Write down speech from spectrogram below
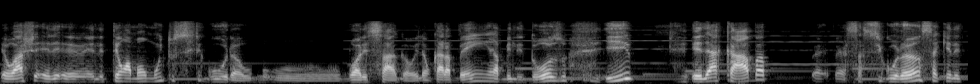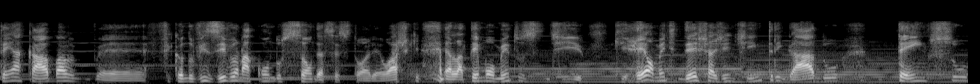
Eu acho ele, ele tem uma mão muito segura, o, o Boris Sagal. Ele é um cara bem habilidoso e ele acaba essa segurança que ele tem acaba é, ficando visível na condução dessa história. Eu acho que ela tem momentos de que realmente deixa a gente intrigado, tenso,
